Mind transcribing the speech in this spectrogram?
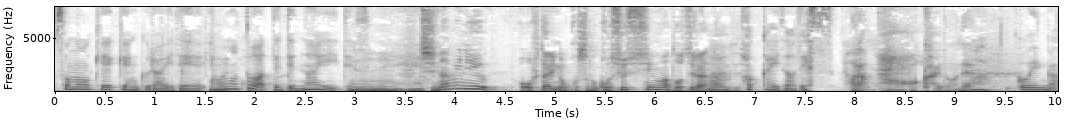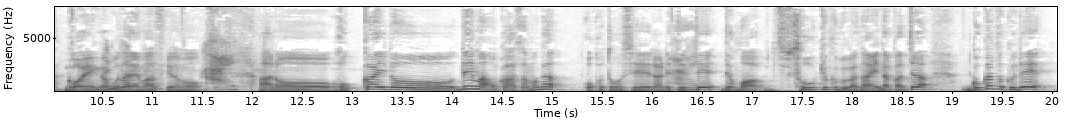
その経験ぐらいで、妹は出てないですね。うんちなみに、お二人のそのご出身はどちらになんでしょう？北海道です。あら、北海道ね。ご縁が。ご縁がございますけども、はいあのー北海道で、まあ、お母様がおことを教えられてて、でもまあ総曲部がない中じゃあご家族で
